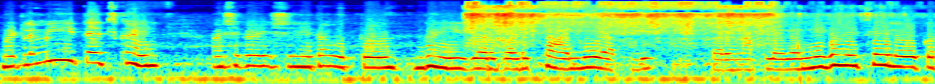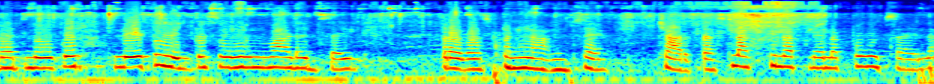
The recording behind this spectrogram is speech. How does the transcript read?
म्हटलं मी तेच खाईन. अशी काहीशी धावपळ घाई गडबड चालू आहे आपली. कारण आपल्याला निघायचं आहे लवकरात लवकर. लेट होईल तसं ऊन वाढत जाईल. प्रवास पण लांबचा आहे. चार तास लागतील आपल्याला पोहोचायला.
